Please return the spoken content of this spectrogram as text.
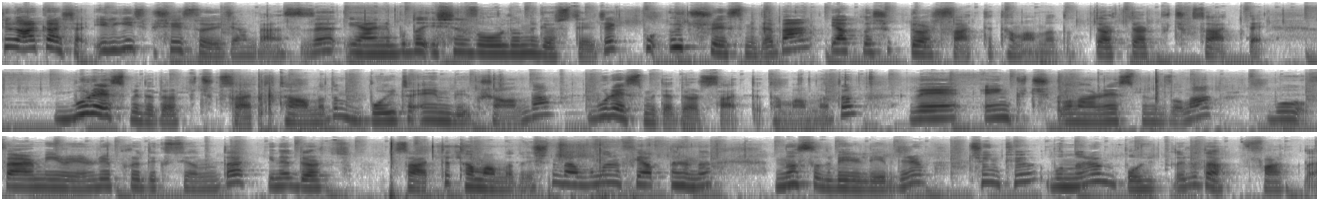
Şimdi arkadaşlar ilginç bir şey söyleyeceğim ben size. Yani bu da işin zorluğunu gösterecek. Bu 3 resmi de ben yaklaşık 4 saatte tamamladım. 4-4,5 saatte. Bu resmi de 4,5 saatte tamamladım. Boyutu en büyük şu anda. Bu resmi de 4 saatte tamamladım. Ve en küçük olan resmimiz olan bu Vermeer'in reprodüksiyonunu da yine 4 saatte tamamladım. Şimdi ben bunların fiyatlarını nasıl belirleyebilirim? Çünkü bunların boyutları da farklı.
